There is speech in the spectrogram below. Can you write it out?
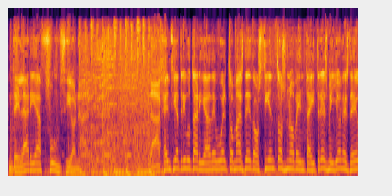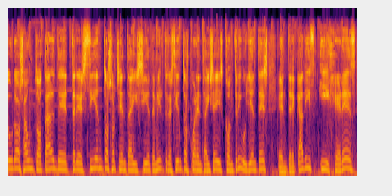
del área funcional. La agencia tributaria ha devuelto más de 293 millones de euros a un total de 387.346 contribuyentes entre Cádiz y Jerez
